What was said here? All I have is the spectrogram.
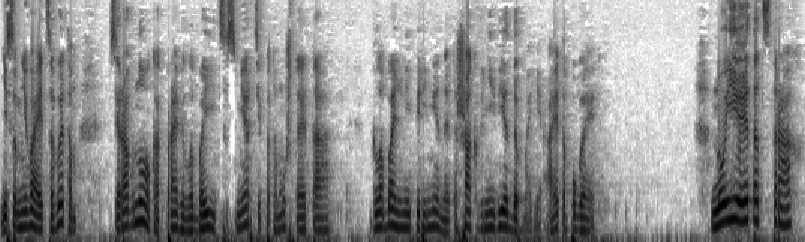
не сомневается в этом, все равно, как правило, боится смерти, потому что это глобальные перемены, это шаг в неведомое, а это пугает. Но и этот страх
